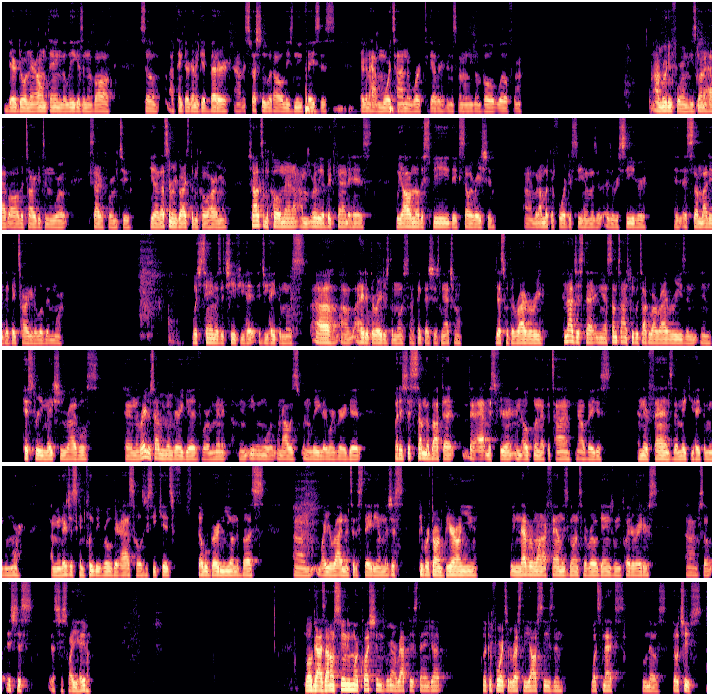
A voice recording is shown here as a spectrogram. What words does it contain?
they're doing their own thing. The league isn't involved. So I think they're going to get better, um, especially with all these new faces. They're going to have more time to work together, and it's going to only going to bode well for them. I'm rooting for him. He's going to have all the targets in the world. Excited for him too. Yeah, that's in regards to Mecole Hardman. Shout out to McCole, man. I'm really a big fan of his. We all know the speed, the acceleration, um, but I'm looking forward to see him as a, as a receiver, as somebody that they target a little bit more. Which team as a Chief you hate did you hate the most? Uh, um, I hated the Raiders the most. I think that's just natural, just with the rivalry, and not just that. You know, sometimes people talk about rivalries and, and history makes you rivals, and the Raiders haven't been very good for a minute. I mean, even when I was in the league, they weren't very good. But it's just something about that that atmosphere in Oakland at the time, now Vegas, and their fans that make you hate them even more. I mean, they're just completely ruled their assholes. You see kids double burden you on the bus um, while you're riding into the stadium. There's just people are throwing beer on you. We never want our families going to the road games when you play the Raiders. Um, so it's just that's just why you hate them. Well, guys, I don't see any more questions. We're gonna wrap this thing up. Looking forward to the rest of the offseason. What's next? Who knows? Go Chiefs.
